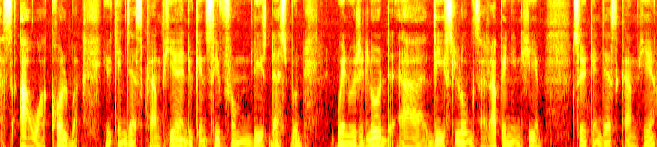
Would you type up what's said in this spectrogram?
as our callback. You can just come here and you can see from this dashboard when we reload uh, these logs are happening here. So you can just come here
